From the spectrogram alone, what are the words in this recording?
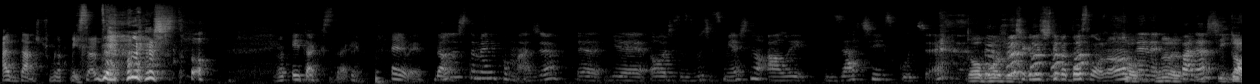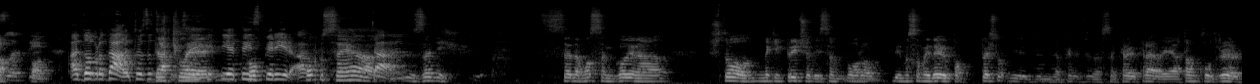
ajde danas ću napisat nešto. I tako stvari. Anyway, da. Ono što meni pomaže e, je, ovo će se zvuči smiješno, ali izaći iz kuće. O Bože. Čekaj, misliš tipa doslovno? To- Ne, ne, pa naši da, izleti. pa, A dobro, da, ali to je zato što Dakle, je te inspirira. koliko sam ja Da. zadnjih 7-8 godina što nekih priča gdje sam ono, imao sam ideju pa prešlo, na primjer da sam kraju krajeva ja Tom Cold River,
